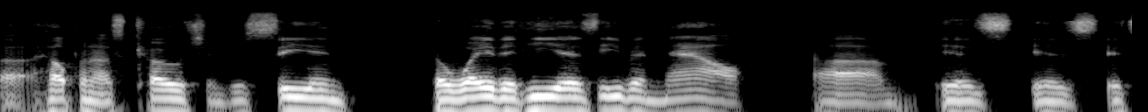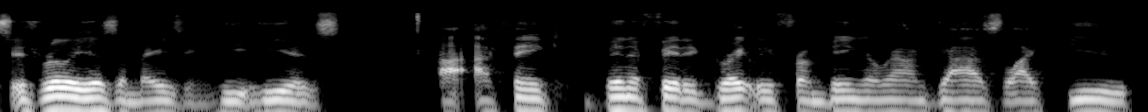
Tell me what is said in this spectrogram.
uh, helping us coach, and just seeing the way that he is even now um, is is it's it really is amazing. He he is, I, I think, benefited greatly from being around guys like you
